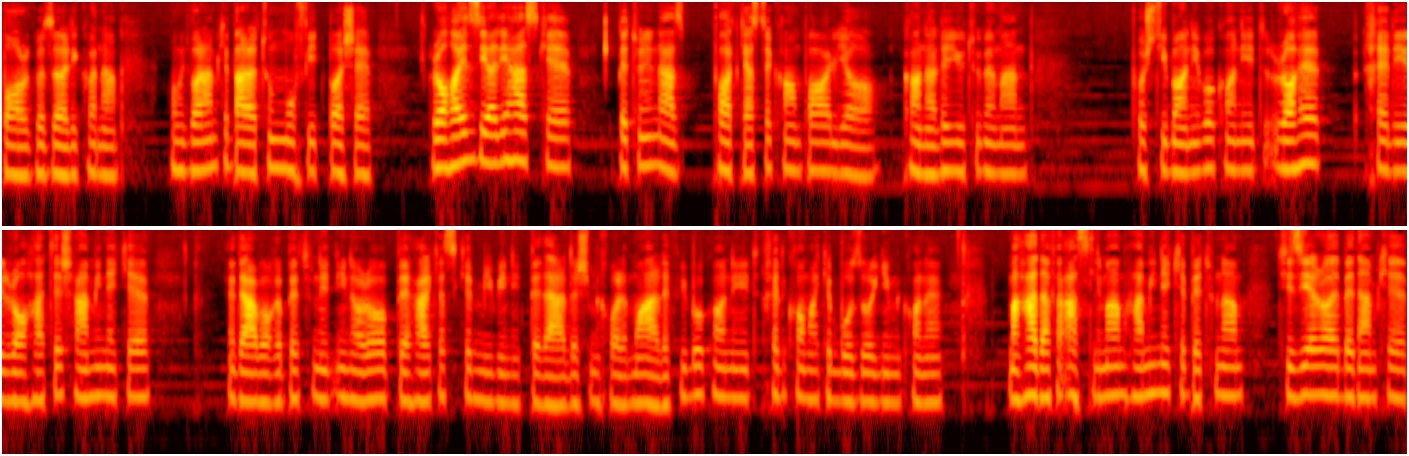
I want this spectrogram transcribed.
بارگذاری کنم. امیدوارم که براتون مفید باشه. راه های زیادی هست که بتونین از پادکست کامپال یا کانال یوتیوب من پشتیبانی بکنید. راه خیلی راحتش همینه که در واقع بتونید اینا رو به هر کسی که می‌بینید به دردش می‌خوره معرفی بکنید. خیلی کمک بزرگی می‌کنه. من هدف اصلیم هم همینه که بتونم چیزی ارائه بدم که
